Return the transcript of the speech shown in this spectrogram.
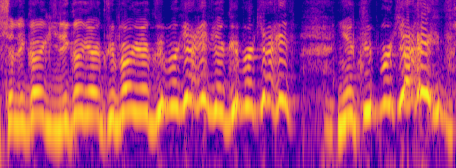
Attention les gars, les gars, il y a un creeper, il y a un creeper qui arrive, il y a un creeper qui arrive! Il y a un creeper qui arrive!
